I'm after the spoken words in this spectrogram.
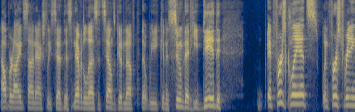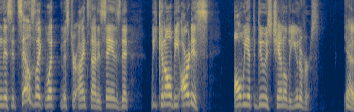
Albert Einstein actually said this. Nevertheless, it sounds good enough that we can assume that he did. At first glance, when first reading this, it sounds like what Mr. Einstein is saying is that we can all be artists. All we have to do is channel the universe. Yeah,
